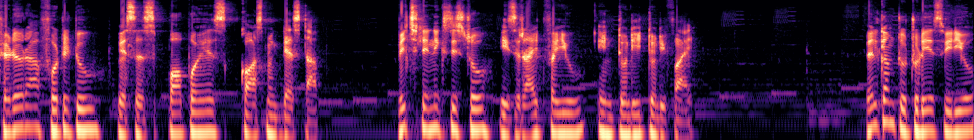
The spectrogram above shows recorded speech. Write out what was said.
Fedora 42 vs Pop! OS Cosmic Desktop. Which Linux distro is right for you in 2025? Welcome to today's video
